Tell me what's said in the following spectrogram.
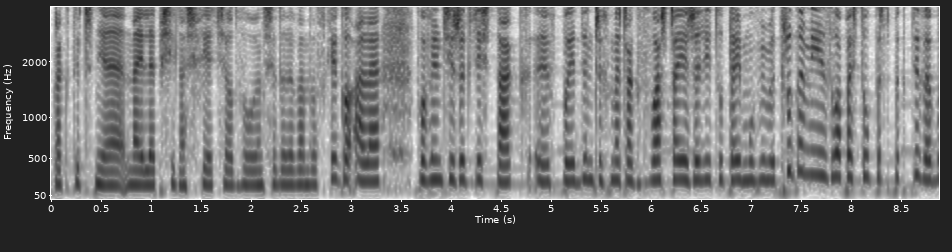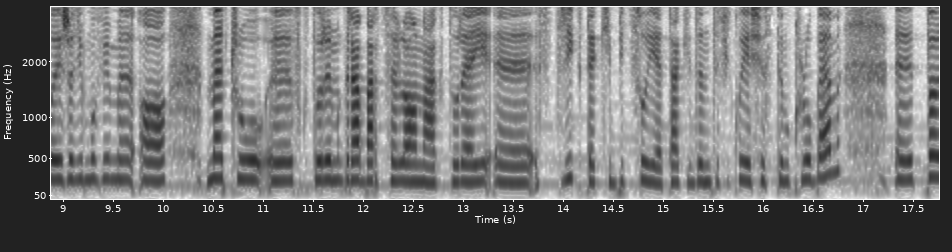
praktycznie najlepsi na świecie, odwołując się do Lewandowskiego, ale powiem Ci, że gdzieś tak w pojedynczych meczach, zwłaszcza jeżeli tutaj mówimy, trudno mi jest złapać tą perspektywę, bo jeżeli mówimy o meczu, w którym gra Barcelona, której stricte kibicuje, tak, identyfikuje się z tym klubem, y, to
